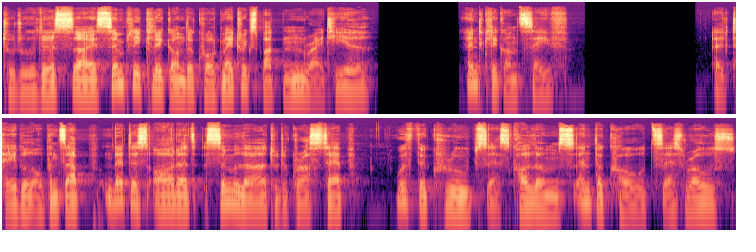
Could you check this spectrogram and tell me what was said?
To do this, I simply click on the Quote Matrix button right here and click on Save. A table opens up that is ordered similar to the crosstab with the groups as columns and the codes as rows.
